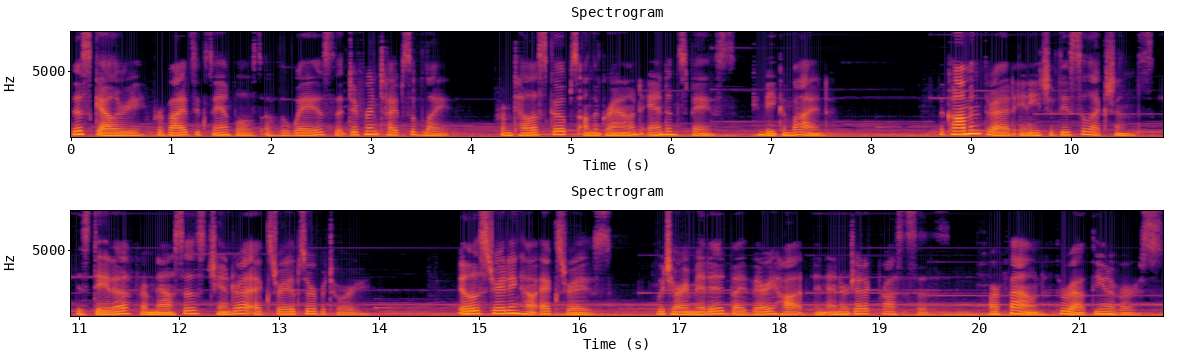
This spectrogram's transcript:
This gallery provides examples of the ways that different types of light, from telescopes on the ground and in space, can be combined. The common thread in each of these selections is data from NASA's Chandra X ray Observatory, illustrating how X rays, which are emitted by very hot and energetic processes, are found throughout the universe.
